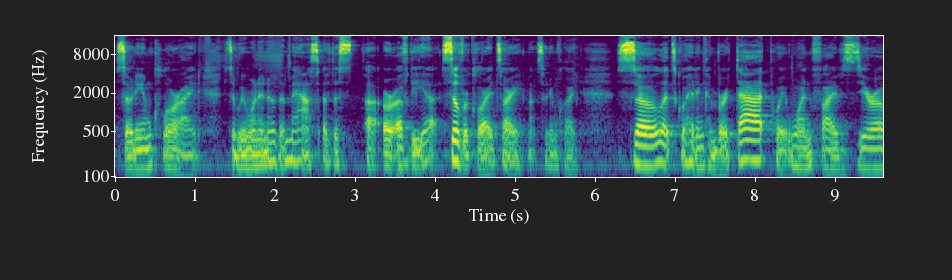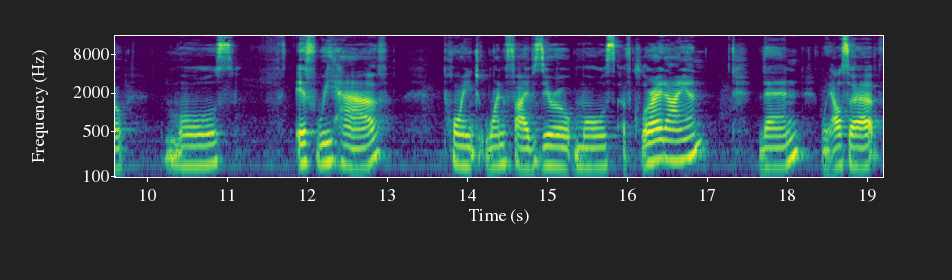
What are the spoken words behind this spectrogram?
sodium chloride. So we want to know the mass of the uh, or of the uh, silver chloride. Sorry, not sodium chloride. So let's go ahead and convert that 0.150 moles. If we have 0.150 moles of chloride ion, then we also have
